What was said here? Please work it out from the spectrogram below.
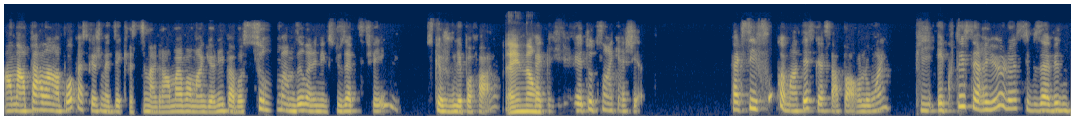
en n'en parlant pas, parce que je me disais, Christy, ma grand-mère va m'engueuler, puis elle va sûrement me dire d'aller m'excuser à la petite fille, ce que je voulais pas faire. Eh Fait non. que je vivais tout ça en cachette. Fait que c'est fou comment est-ce que ça part loin. Puis écoutez sérieux, là, si vous avez une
